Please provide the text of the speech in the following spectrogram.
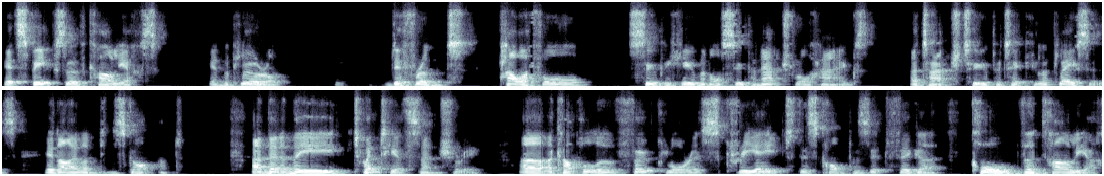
It speaks of Cailleachs in the plural. Different powerful superhuman or supernatural hags attached to particular places in Ireland and Scotland. And then in the 20th century, uh, a couple of folklorists create this composite figure called the Cailleach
